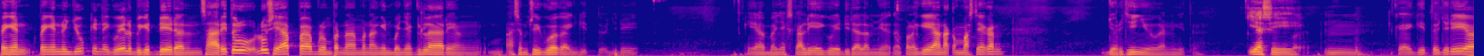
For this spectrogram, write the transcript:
Pengen pengen nunjukin egonya lebih gede dan Sari tuh lu siapa? Belum pernah menangin banyak gelar yang asumsi gua kayak gitu. Jadi ya banyak sekali ego di dalamnya apalagi anak emasnya kan Jorginho kan gitu iya sih Hmm, kayak gitu. Jadi ya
